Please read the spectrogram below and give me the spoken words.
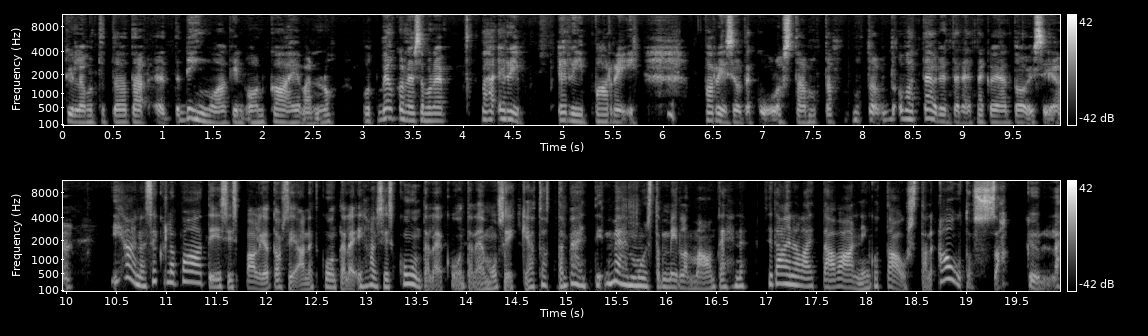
kyllä, mutta tuota, että Dingoakin on kaivannut. Mutta melkoinen semmoinen vähän eri, eri pari, pari siltä kuulostaa, mutta, mutta ovat täydentäneet näköjään toisiaan. Ihana, se kyllä vaatii siis paljon tosiaan, että kuuntelee, ihan siis kuuntelee, kuuntelee musiikkia. Totta, mä en, mä en muista milloin mä oon tehnyt. Sitä aina laittaa vaan niin kuin taustalle. Autossa kyllä,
